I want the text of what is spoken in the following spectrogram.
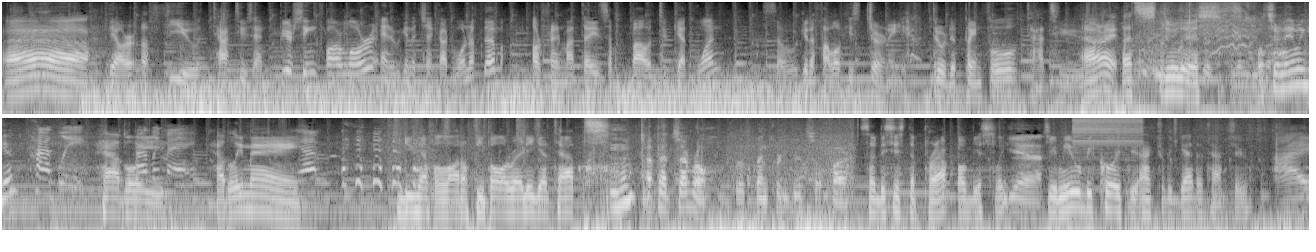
Ah, there are a few tattoos and piercing parlor, and we're gonna check out one of them. Our friend Matai is about to get one, so we're gonna follow his journey through the painful tattoo. All right, let's do this. What's your name again? Hadley. Hadley. Hadley May. Hadley May. Yep. Do you have a lot of people already get tats? Mm-hmm. I've had several. So it's been pretty good so far. So this is the prep, obviously. Yeah. Jimmy, it would be cool if you actually get a tattoo. I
